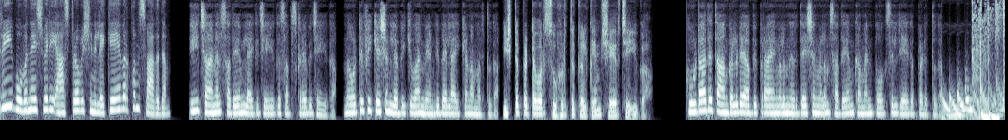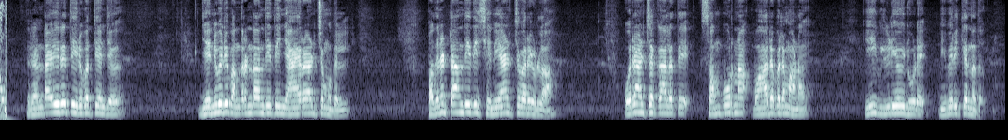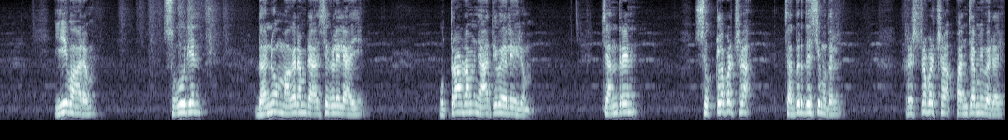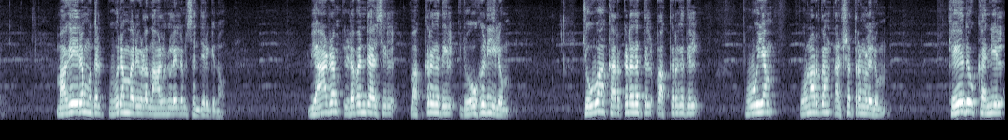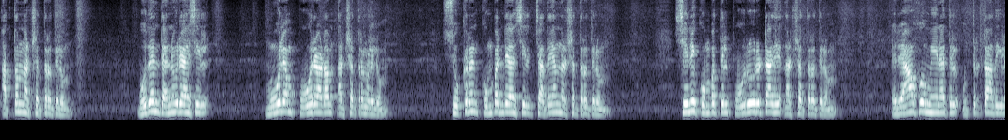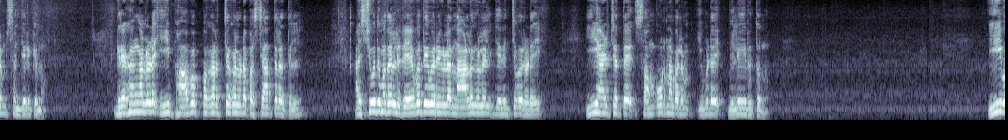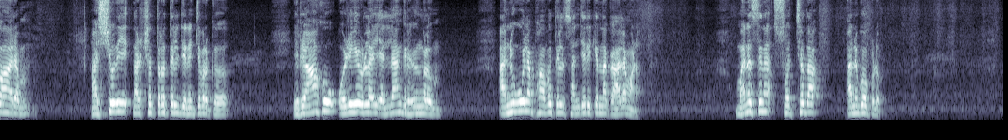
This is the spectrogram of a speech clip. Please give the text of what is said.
ശ്രീ ഭുവനേശ്വരി ആസ്ട്രോവിഷനിലേക്ക് ഏവർക്കും സ്വാഗതം. ഈ ചാനൽ സദയം ലൈക്ക് ചെയ്യുക സബ്സ്ക്രൈബ് ചെയ്യുക. നോട്ടിഫിക്കേഷൻ ലഭിക്കുവാൻ വേണ്ടി ബെൽ ഐക്കൺ അമർത്തുക. ഇഷ്ടപ്പെട്ടവർ സുഹൃത്തുക്കൾക്കും ഷെയർ ചെയ്യുക. കൂടാതെ താങ്കളുടെ അഭിപ്രായങ്ങളും നിർദ്ദേശങ്ങളും സദയം കമന്റ് ബോക്സിൽ രേഖപ്പെടുത്തുക. രണ്ടായിരത്തി ഇരുപത്തിയഞ്ച് ജനുവരി പന്ത്രണ്ടാം തീയതി ഞായറാഴ്ച മുതൽ പതിനെട്ടാം തീയതി ശനിയാഴ്ച വരെയുള്ള ഒരാഴ്ചക്കാലത്തെ സമ്പൂർണ വാരഫലമാണ് ഈ വീഡിയോയിലൂടെ വിവരിക്കുന്നത്. ഈ വാരം സൂര്യൻ ധനു മകരം രാശികളിലായി ഉത്രാടം ഞാറ്റുവേലയിലും ചന്ദ്രൻ ശുക്ലപക്ഷ ചതുർദശി മുതൽ കൃഷ്ണപക്ഷ പഞ്ചമി വരെ മകയിരം മുതൽ പൂരം വരെയുള്ള നാളുകളിലും സഞ്ചരിക്കുന്നു. വ്യാഴം ഇടവൻ രാശിയിൽ വക്രഗതിയിൽ രോഹിണിയിലും ചൊവ്വ കർക്കിടകത്തിൽ വക്രഗതിയിൽ പൂയം പുണർദം നക്ഷത്രങ്ങളിലും കേതു കന്നിയിൽ അത്തം നക്ഷത്രത്തിലും ബുധൻ ധനുരാശിയിൽ മൂലം പൂരാടം നക്ഷത്രങ്ങളിലും ശുക്രൻ കുംഭൻ രാശിയിൽ ചതയം നക്ഷത്രത്തിലും ശനി കുംഭത്തിൽ പൂരൂരുട്ടാതി നക്ഷത്രത്തിലും രാഹു മീനത്തിൽ ഉത്രട്ടാതിയിലും സഞ്ചരിക്കുന്നു. ഗ്രഹങ്ങളുടെ ഈ ഭാവപ്പകർച്ചകളുടെ പശ്ചാത്തലത്തിൽ അശ്വതി മുതൽ രേവതി വരെയുള്ള നാളുകളിൽ ജനിച്ചവരുടെ ഈ ആഴ്ചത്തെ സമ്പൂർണ ഫലം ഇവിടെ വിലയിരുത്തുന്നു. ഈ വാരം അശ്വതി നക്ഷത്രത്തിൽ ജനിച്ചവർക്ക് രാഹു ഒഴികെയുള്ള എല്ലാ ഗ്രഹങ്ങളും അനുകൂല ഭാവത്തിൽ സഞ്ചരിക്കുന്ന കാലമാണ്. മനസ്സിന് സ്വച്ഛത അനുഭവപ്പെടും.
